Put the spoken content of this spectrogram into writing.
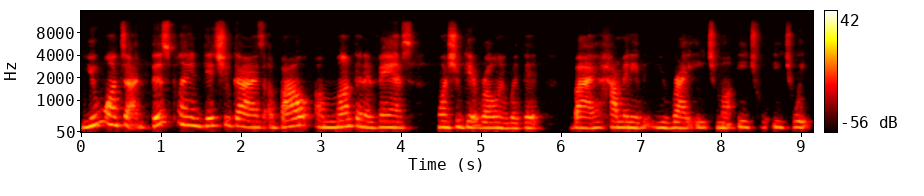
You want to, this plan gets you guys about a month in advance once you get rolling with it by how many you write each month, each, each week.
